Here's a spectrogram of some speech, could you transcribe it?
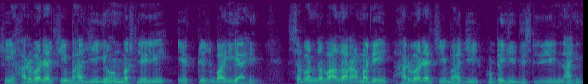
ही हरभऱ्याची भाजी घेऊन बसलेली एकटीच बाई आहे. सबंध बाजारामध्ये हरभऱ्याची भाजी कुठेही दिसलेली नाही.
